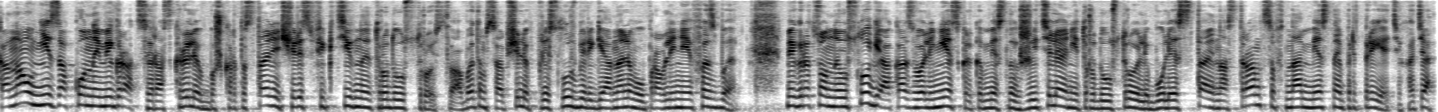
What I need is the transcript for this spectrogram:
Канал незаконной миграции раскрыли в Башкортостане через фиктивное трудоустройство. Об этом сообщили в пресс-службе регионального управления ФСБ. Миграционные услуги оказывали несколько местных жителей. Они трудоустроили более 100 иностранцев на местное предприятие. Хотя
